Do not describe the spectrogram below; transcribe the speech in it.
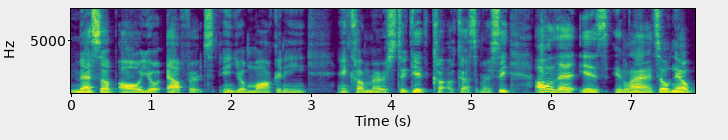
mess up all your efforts in your marketing and commerce to get customers. See, all that is in line. So now,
